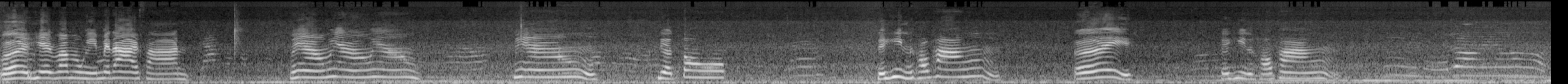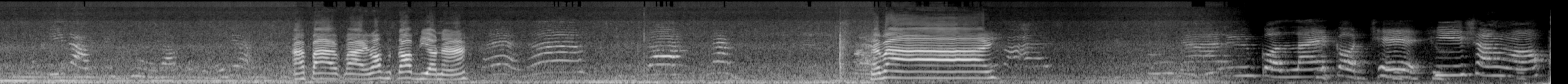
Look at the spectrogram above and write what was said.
เว้ยเทียนว่าตรงนี้ไม่ได้ฟาน ไม่เอาไม่เอาไม่เอา ไม่เอา เดี๋ยวตก เดี๋ยวหินเขาพัง เอ้ย ดี๋ยวหินเขาพัง อะปลาปลารอบรอบเดียวนะบ๊ายบาย อย่าลืมกดไลค์ กดแชร์ที่ช่องออฟ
